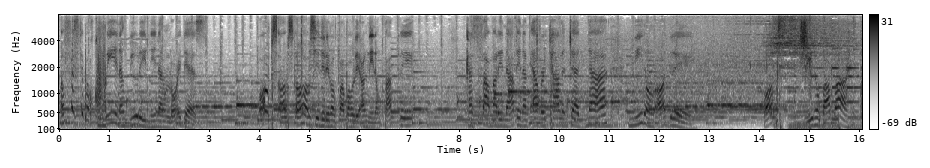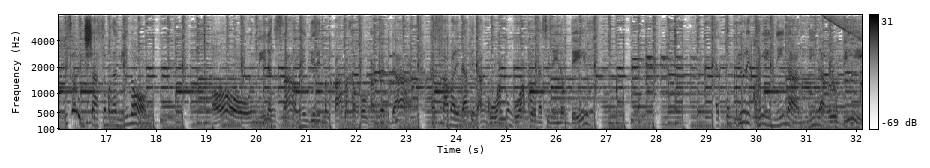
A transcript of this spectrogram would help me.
Ang festival queen ang beauty Ninang Lourdes. Ops, ops, ops, hindi rin magpapahuli ang Ninong Patrick. Kasama rin natin ang ever-talented na Ninong Audrey. Ops, Gino Baba. Isa rin siya sa mga ninong. Oh, Ninang Sam, hindi rin magpapakapog ang ganda. Kasama rin natin ang guwapong-guwapo na si Ninong Dave. At the beauty queen, Ninang, Ninang Ruby.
